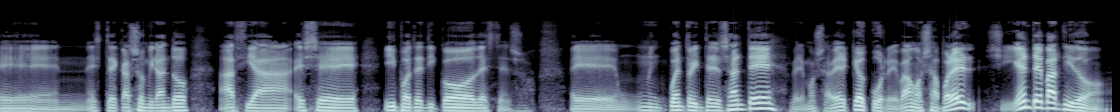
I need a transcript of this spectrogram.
en este caso mirando hacia ese hipotético descenso. Eh, un encuentro interesante, veremos a ver qué ocurre. Vamos a por el siguiente partido.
